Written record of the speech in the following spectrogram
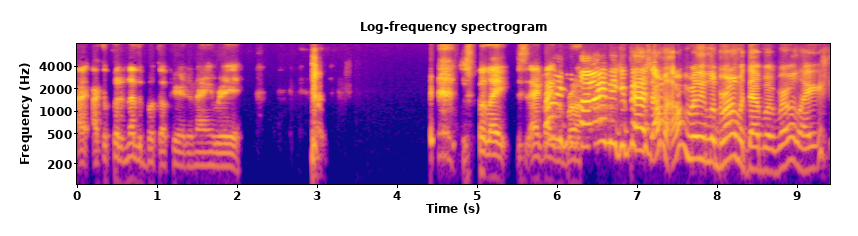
I, I could put another book up here that I ain't read. just put like, just act like I LeBron. I ain't making past. I'm. I'm really LeBron with that book, bro. Like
